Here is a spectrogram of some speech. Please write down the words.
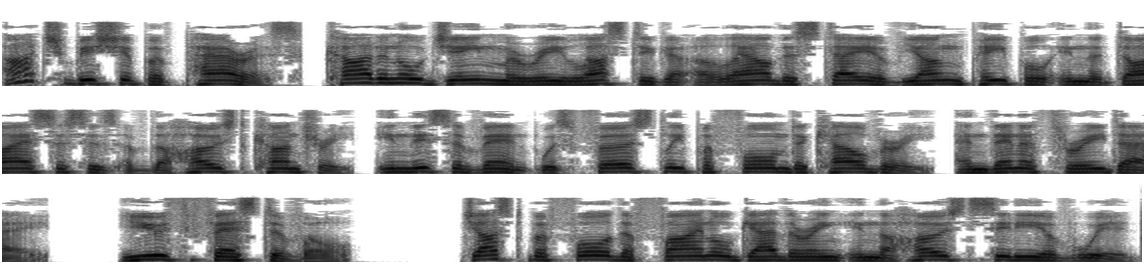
Archbishop of Paris, Cardinal Jean-Marie Lustiger allow the stay of young people in the dioceses of the host country. In this event was firstly performed a Calvary, and then a three-day youth festival just before the final gathering in the host city of WYD.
